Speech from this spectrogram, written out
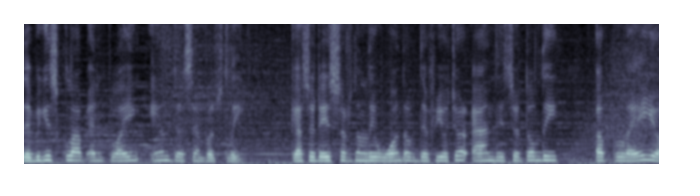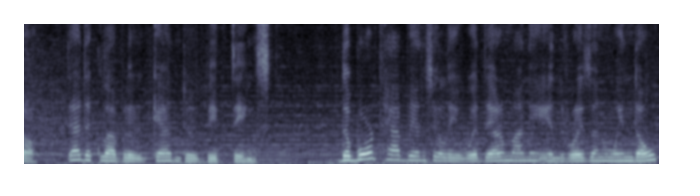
the biggest club and playing in the Champions League. Caicedo is certainly one of the future and is certainly a player that the club can do big things. The board have been silly with their money in the recent window,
